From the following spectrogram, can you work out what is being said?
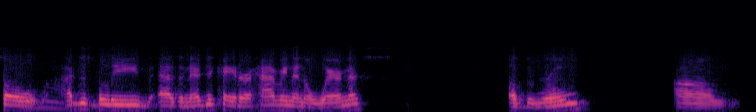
So mm-hmm. I just believe as an educator, having an awareness of the room, um,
